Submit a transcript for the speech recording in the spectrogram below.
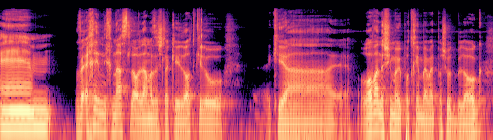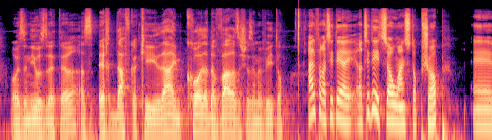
אמ, ואיך נכנסת לעולם הזה של הקהילות? כאילו, כי ה... רוב האנשים היו פותחים באמת פשוט בלוג, או איזה ניוזלטר, אז איך דווקא קהילה עם כל הדבר הזה שזה מביא איתו? א', רציתי, רציתי ליצור one stop shop, אה,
